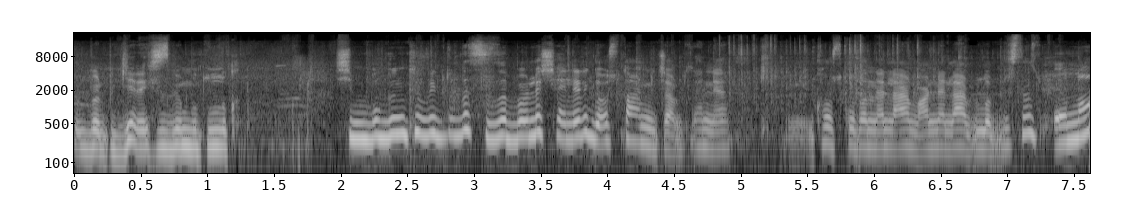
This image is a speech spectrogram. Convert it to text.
Böyle bir gereksiz bir mutluluk. Şimdi bugünkü videoda size böyle şeyleri göstermeyeceğim. Hani Costco'da neler var, neler bulabilirsiniz. Ona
